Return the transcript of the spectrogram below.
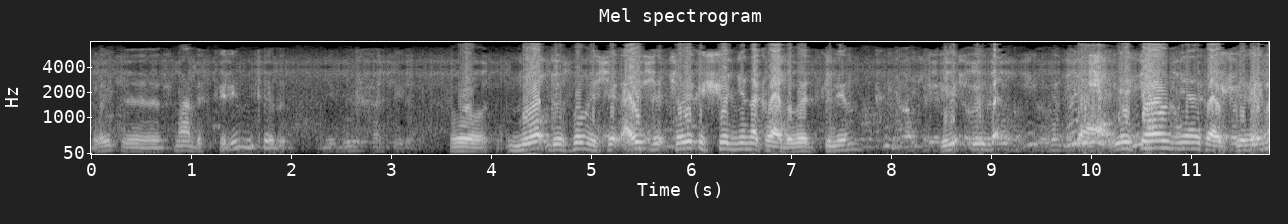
Говорить э, шма без тфилин не следует. Не будешь хотеть. Вот. Но, безусловно, если, а если человек еще не накладывает филин, или, или- да, да, если он не накладывает филин,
